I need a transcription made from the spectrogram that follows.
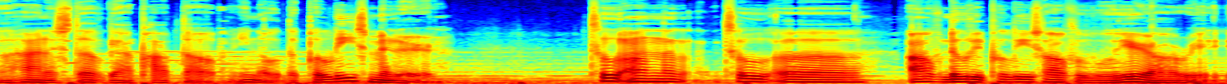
Behind the stuff got popped off. You know, the policemen there. Two on the two uh off duty police officers were here already.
